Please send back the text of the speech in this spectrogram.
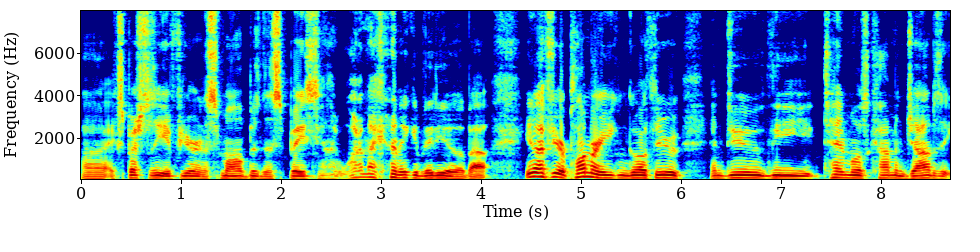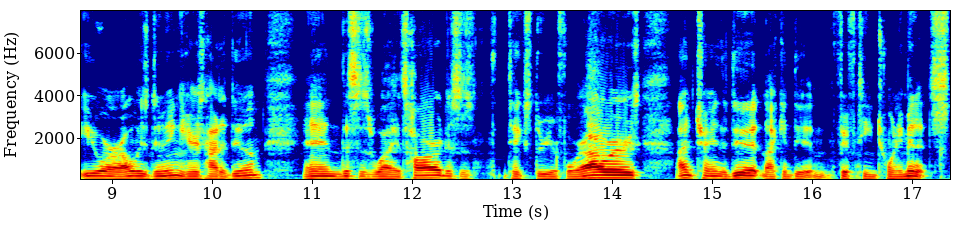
uh, especially if you're in a small business space. You're like, what am I going to make a video about? You know, if you're a plumber, you can go through and do the 10 most common jobs that you are always doing. Here's how to do them. And this is why it's hard. This is takes three or four hours. I'm trained to do it, and I can do it in 15, 20 minutes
